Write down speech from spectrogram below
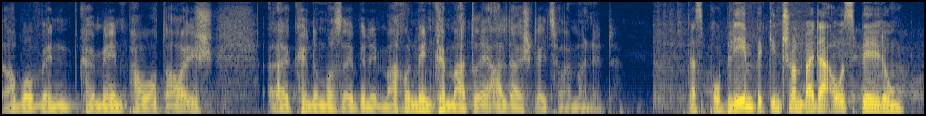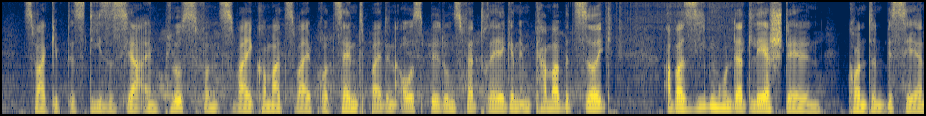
aber, wenn kein Manpower da ist, äh, können wir es eben nicht machen. Und wenn kein Material da ist, geht es einmal nicht. Das Problem beginnt schon bei der Ausbildung. Zwar gibt es dieses Jahr ein Plus von 2,2 Prozent bei den Ausbildungsverträgen im Kammerbezirk, aber 700 Lehrstellen konnten bisher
